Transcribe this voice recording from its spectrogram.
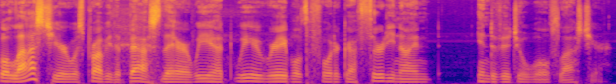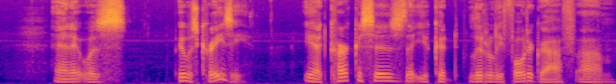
Well, last year was probably the best there. We had we were able to photograph 39 individual wolves last year, and it was it was crazy. You had carcasses that you could literally photograph um,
